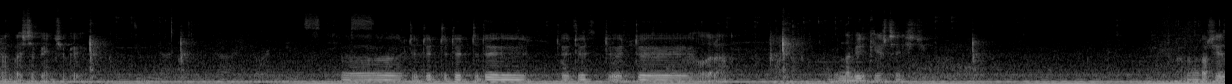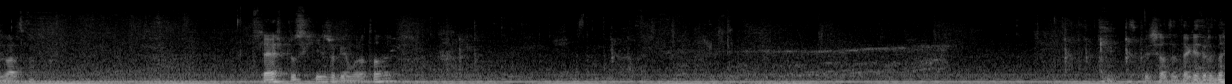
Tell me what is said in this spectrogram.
Ja, 25, okej. Eee, Cholera. Na wielkie szczęście. No, raczej jest łatwo. Flash plus heal, żeby ją uratować? Screenshoty takie trudne.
